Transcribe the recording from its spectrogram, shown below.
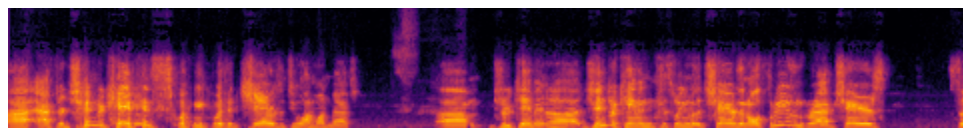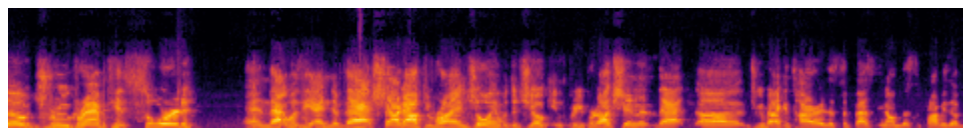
after Jinder came in swinging with a chair, it was a two on one match. Um, Drew came in, uh, Jinder came in swinging with a chair. Then all three of them grabbed chairs. So Drew grabbed his sword, and that was the end of that. Shout out to Ryan Joy with the joke in pre-production that uh, Drew McIntyre. That's the best. You know, that's the, probably the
